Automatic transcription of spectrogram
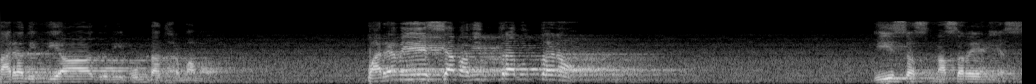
നരദിവ്യാകൃതി പുണ്ടധർമ്മമോ പരമേശ പവിത്രപുത്രനോ ഈസസ് നസറേണിയസ്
